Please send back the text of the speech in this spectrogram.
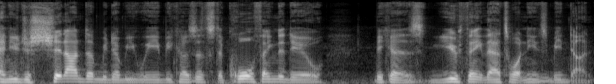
and you just shit on WWE because it's the cool thing to do, because you think that's what needs to be done,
